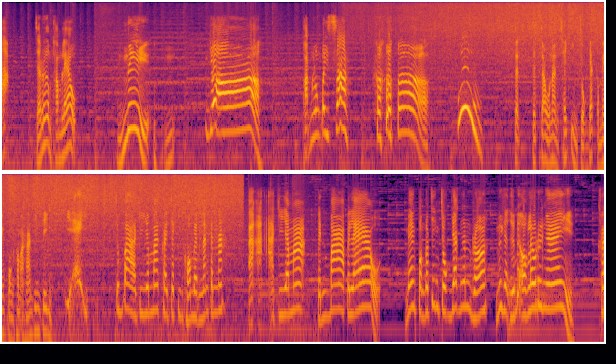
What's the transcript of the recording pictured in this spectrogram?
อะจะเริ่มทำแล้ว นี่อย่าผัดมันลงไปซะวู้จะจะเจ้านั่นใช้จิ้งจกยักษ์กับแมงป่องทำอาหารจริง ๆ เย้เจ้าบ้าอากิยามะใครจะกินของแบบนั้นกันนะอาอากิยามะเป็นบ้าไปแล้ว แมงป่องกับจิ้งจกยักษ์งั้นเหรอ นึกอย่างอื่นไม่ออกแล้วหรือไง ใคร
